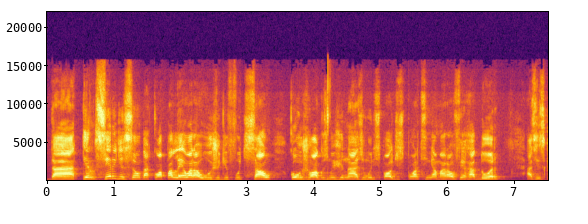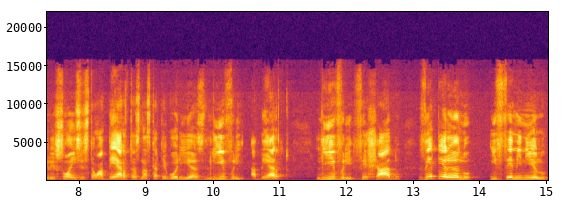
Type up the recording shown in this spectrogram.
da terceira edição da Copa Léo Araújo de Futsal, com jogos no Ginásio Municipal de Esportes em Amaral Ferrador. As inscrições estão abertas nas categorias livre aberto, livre fechado, veterano e feminino.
